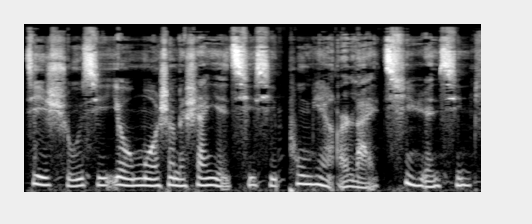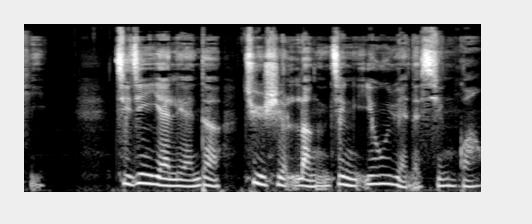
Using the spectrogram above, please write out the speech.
既熟悉又陌生的山野气息扑面而来，沁人心脾。挤进眼帘的，俱是冷静悠远的星光。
